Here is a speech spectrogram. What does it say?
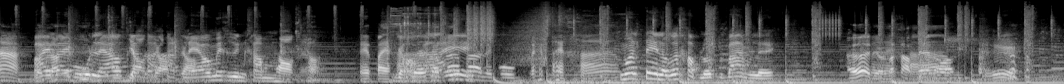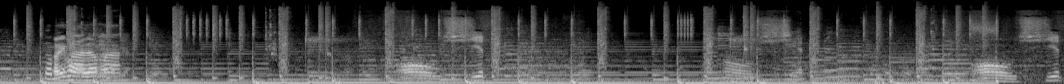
อะไปไปพูดแล้วหยอกตัดหยอกตัดหยอกแล้วไม่คืนคหอกหยอกไม่ไปคหยรัอบกเจอกันที่บ้านเลยบูมไม่ไปครับำว่าเต้เราก็ขับรถไปบ้านมันเลย เออเดี๋ยวมาขับแน่นอนเออ เฮ้ยมาแล้วมา โอ้ชิต โอ้ชิต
